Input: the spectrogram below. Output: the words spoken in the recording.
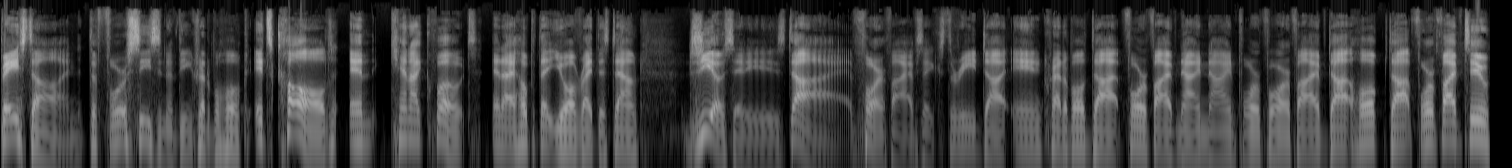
based on the fourth season of The Incredible Hulk. It's called, and can I quote, and I hope that you all write this down, geocities dot four five six three dot incredible dot four five nine nine four four five dot hulk dot four five two.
